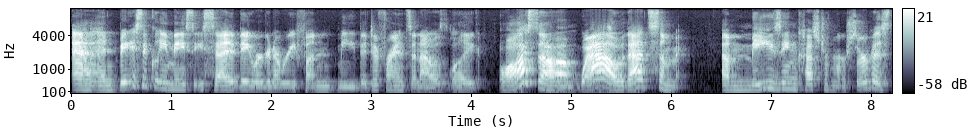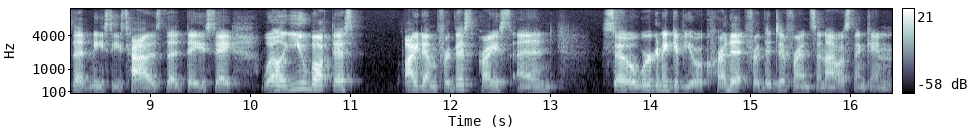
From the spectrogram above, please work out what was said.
And basically Macy said they were going to refund me the difference. And I was like, awesome. Wow. That's some amazing customer service that Macy's has that they say, well, you bought this item for this price. And so we're going to give you a credit for the difference. And I was thinking,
